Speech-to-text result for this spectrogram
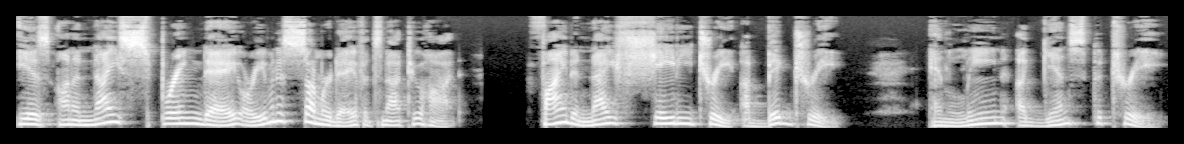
is on a nice spring day or even a summer day if it's not too hot, find a nice shady tree, a big tree, and lean against the tree.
